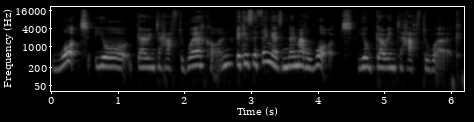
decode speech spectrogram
what you're going to have to work on, because the thing is, no matter what, you're going to have to work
